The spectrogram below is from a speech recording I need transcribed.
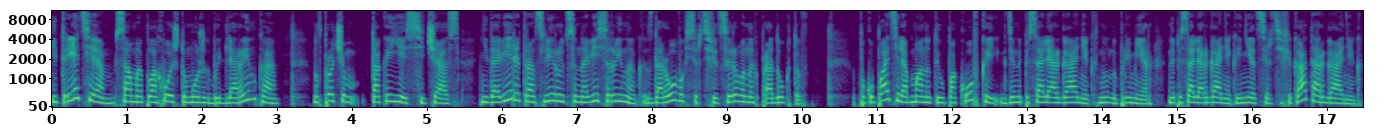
И третье, самое плохое, что может быть для рынка, но, впрочем, так и есть сейчас, недоверие транслируется на весь рынок здоровых сертифицированных продуктов. Покупатель, обманутый упаковкой, где написали «органик», ну, например, написали «органик» и нет сертификата «органик»,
